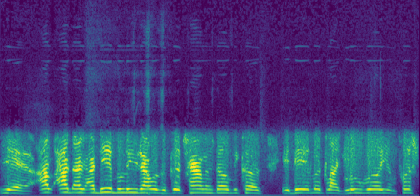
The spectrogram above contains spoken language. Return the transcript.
Yeah, I, I I did believe that was a good challenge though because it did look like Lou Williams pushed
